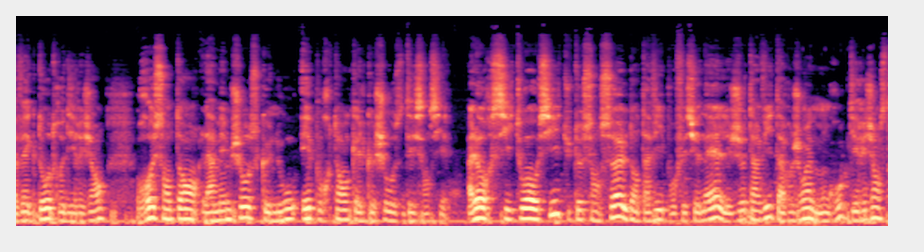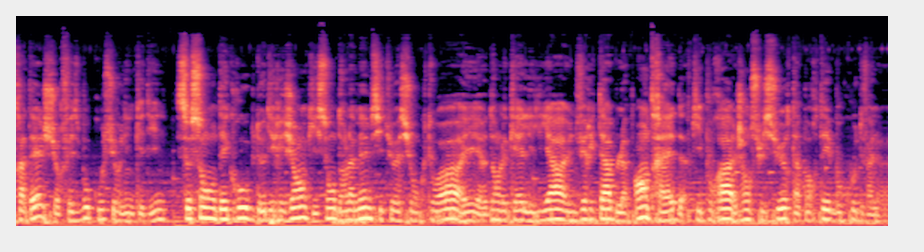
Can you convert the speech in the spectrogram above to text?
Avec d'autres dirigeants ressentant la même chose que nous est pourtant quelque chose d'essentiel. Alors si toi aussi tu te sens seul dans ta vie professionnelle, je t'invite à rejoindre mon groupe Dirigeants Stratèges sur Facebook ou sur LinkedIn. Ce sont des groupes de dirigeants qui sont dans la même situation que toi et euh, dans lequel il y a une véritable entraide qui pourra, j'en suis sûr, t'apporter beaucoup de valeur.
